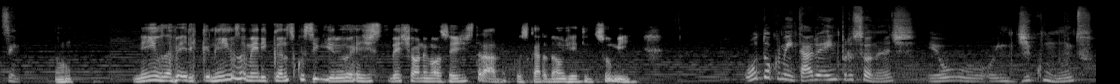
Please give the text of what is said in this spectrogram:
Sim. Então, nem os, america- nem os americanos conseguiram deixar o negócio registrado, porque os caras dão um jeito de sumir. O documentário é impressionante, eu indico muito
